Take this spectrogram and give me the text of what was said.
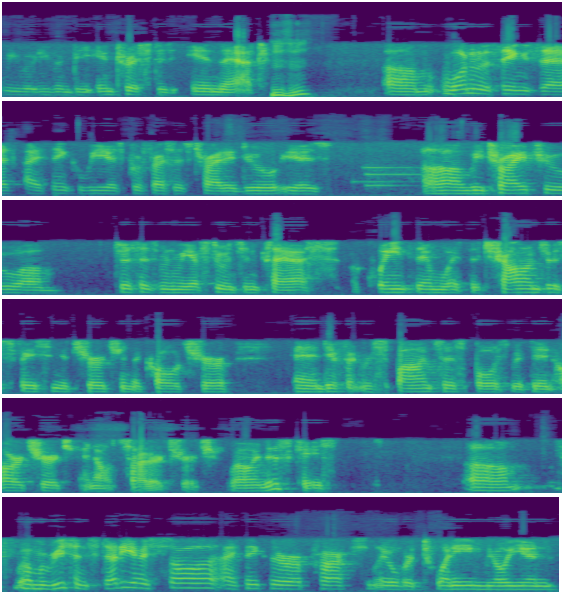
we would even be interested in that. Um, one of the things that I think we as professors try to do is um, we try to, um, just as when we have students in class, acquaint them with the challenges facing the church and the culture and different responses both within our church and outside our church. Well, in this case, um, from a recent study I saw, I think there are approximately over 20 million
